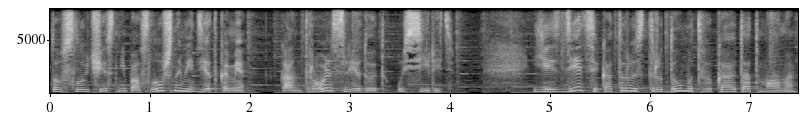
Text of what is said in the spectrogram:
то в случае с непослушными детками контроль следует усилить. Есть дети, которые с трудом отвыкают от мамы.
